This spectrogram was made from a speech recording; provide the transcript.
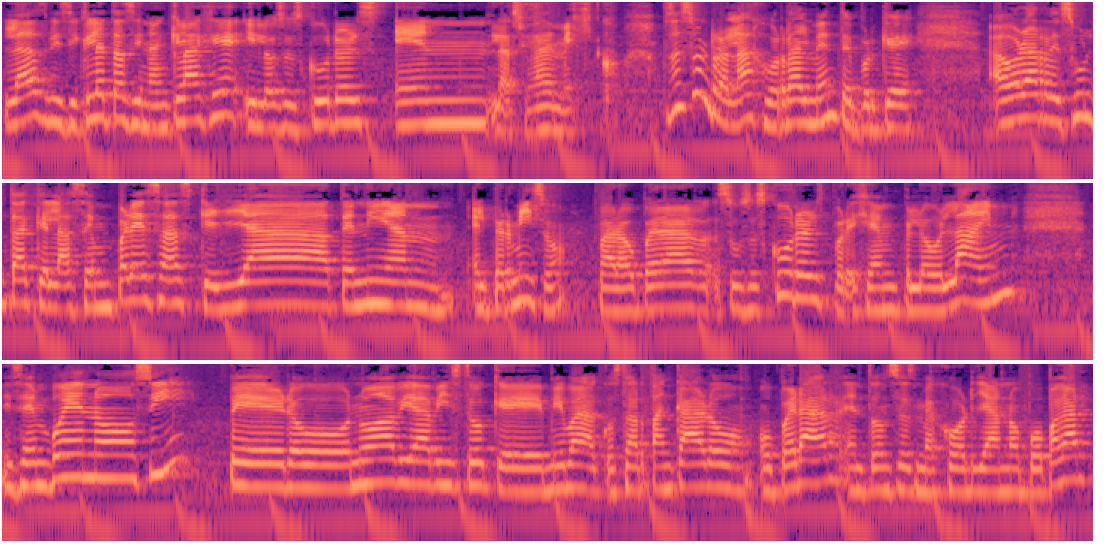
las bicicletas sin anclaje y los scooters en la Ciudad de México. Pues es un relajo realmente porque ahora resulta que las empresas que ya tenían el permiso para operar sus scooters, por ejemplo Lime, dicen, bueno, sí, pero no había visto que me iba a costar tan caro operar, entonces mejor ya no puedo pagar.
